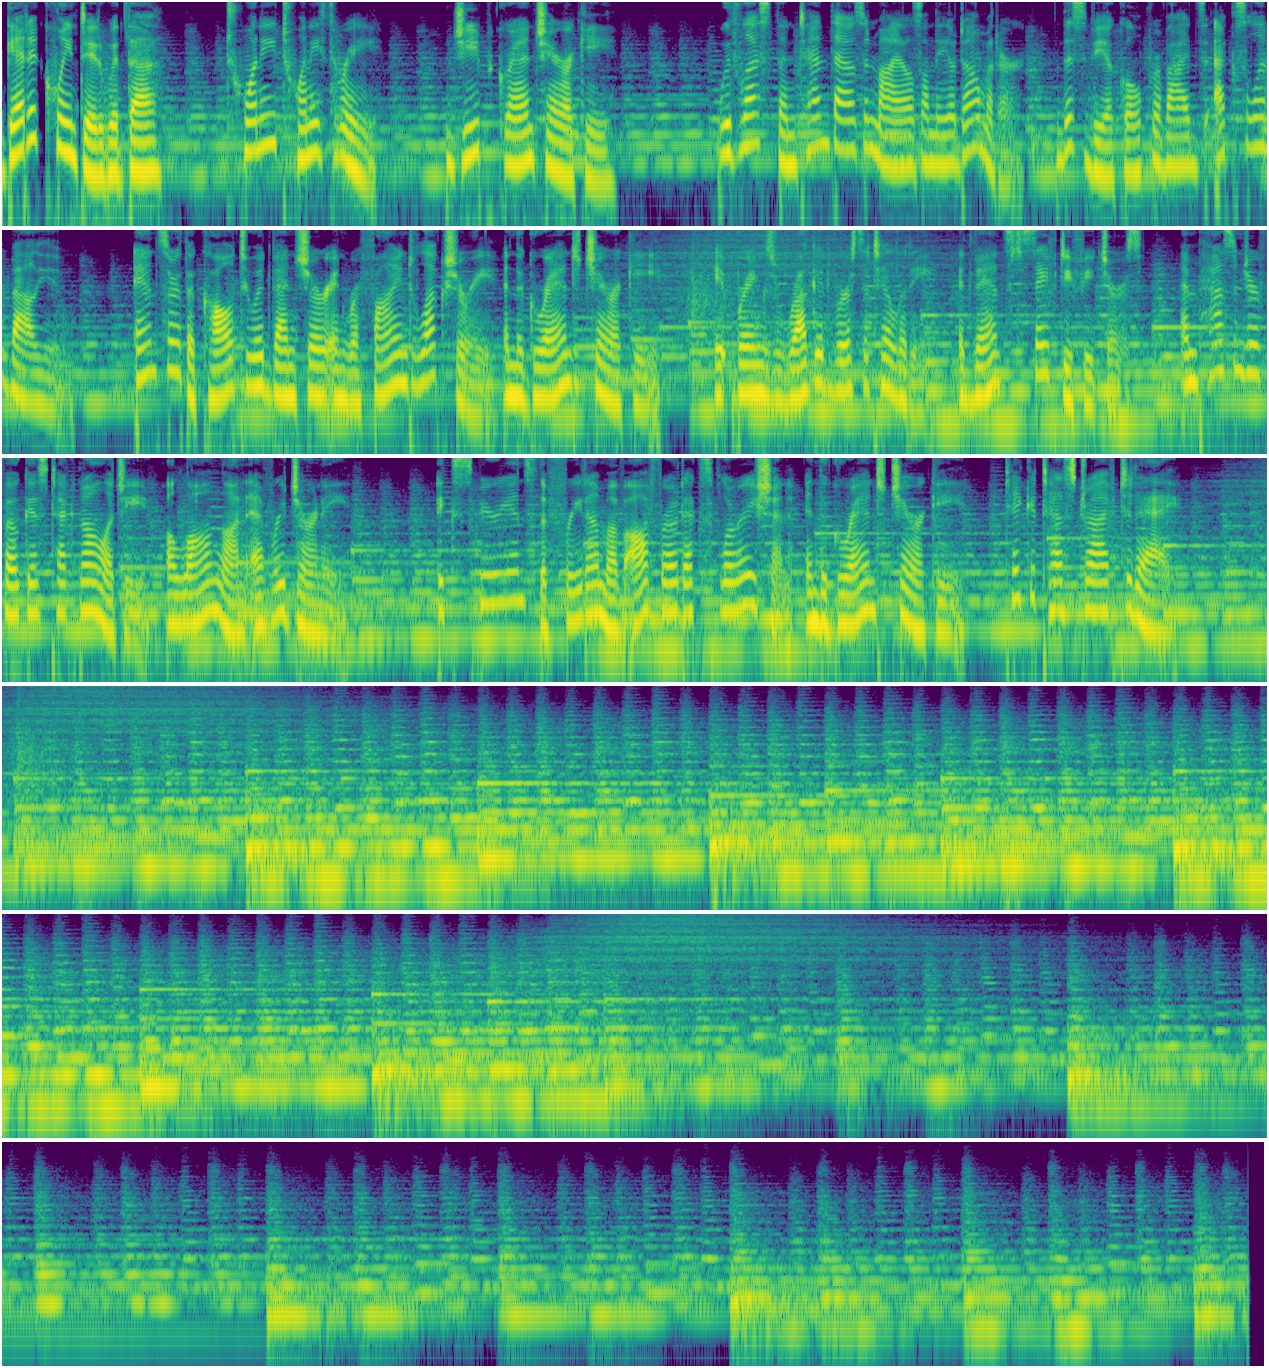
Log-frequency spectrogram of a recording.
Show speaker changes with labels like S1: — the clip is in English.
S1: Get acquainted with the 2023 Jeep Grand Cherokee. With less than 10,000 miles on the odometer, this vehicle provides excellent value. Answer the call to adventure in refined luxury in the Grand Cherokee. It brings rugged versatility, advanced safety features, and passenger-focused technology along on every journey. Experience the freedom of off-road exploration in the Grand Cherokee. Take a test drive today.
